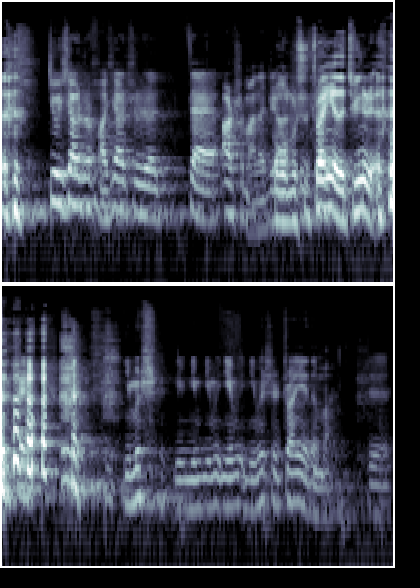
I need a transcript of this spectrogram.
对，就像是好像是在二十码的这样。我们是专业的军人，你们是你你你们你们你们是专业的嘛？是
